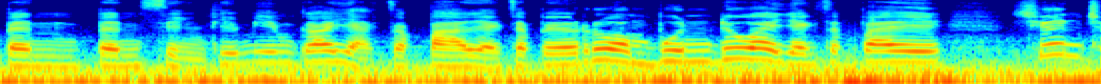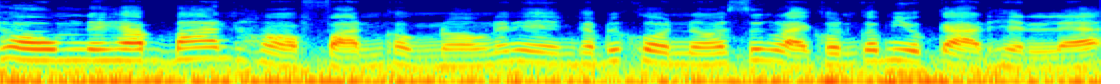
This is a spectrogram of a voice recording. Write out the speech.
เป็นเป็นสิ่งที่อิมก็อยากจะไปอยากจะไปร่วมบุญด้วย อยากจะไปชื่นชมนะครับ บ้านหอฝันของน้องนั่นเองครับทุกคนเนาะซึ่งหลายคนก็มีโอกาสเห็นแล้ว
